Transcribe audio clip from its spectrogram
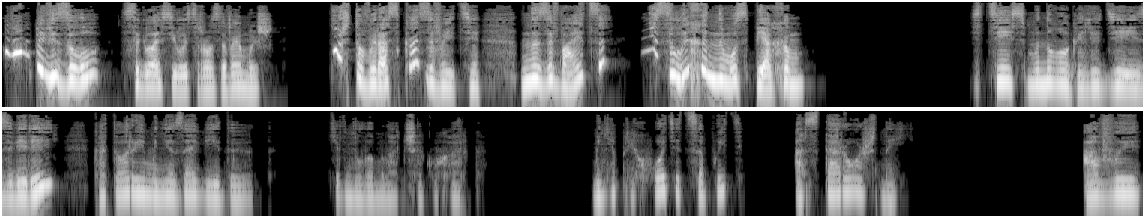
«Вам повезло», — согласилась розовая мышь. «То, что вы рассказываете, называется неслыханным успехом». Здесь много людей и зверей, которые мне завидуют кивнула младшая кухарка. Мне приходится быть осторожной. А вы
